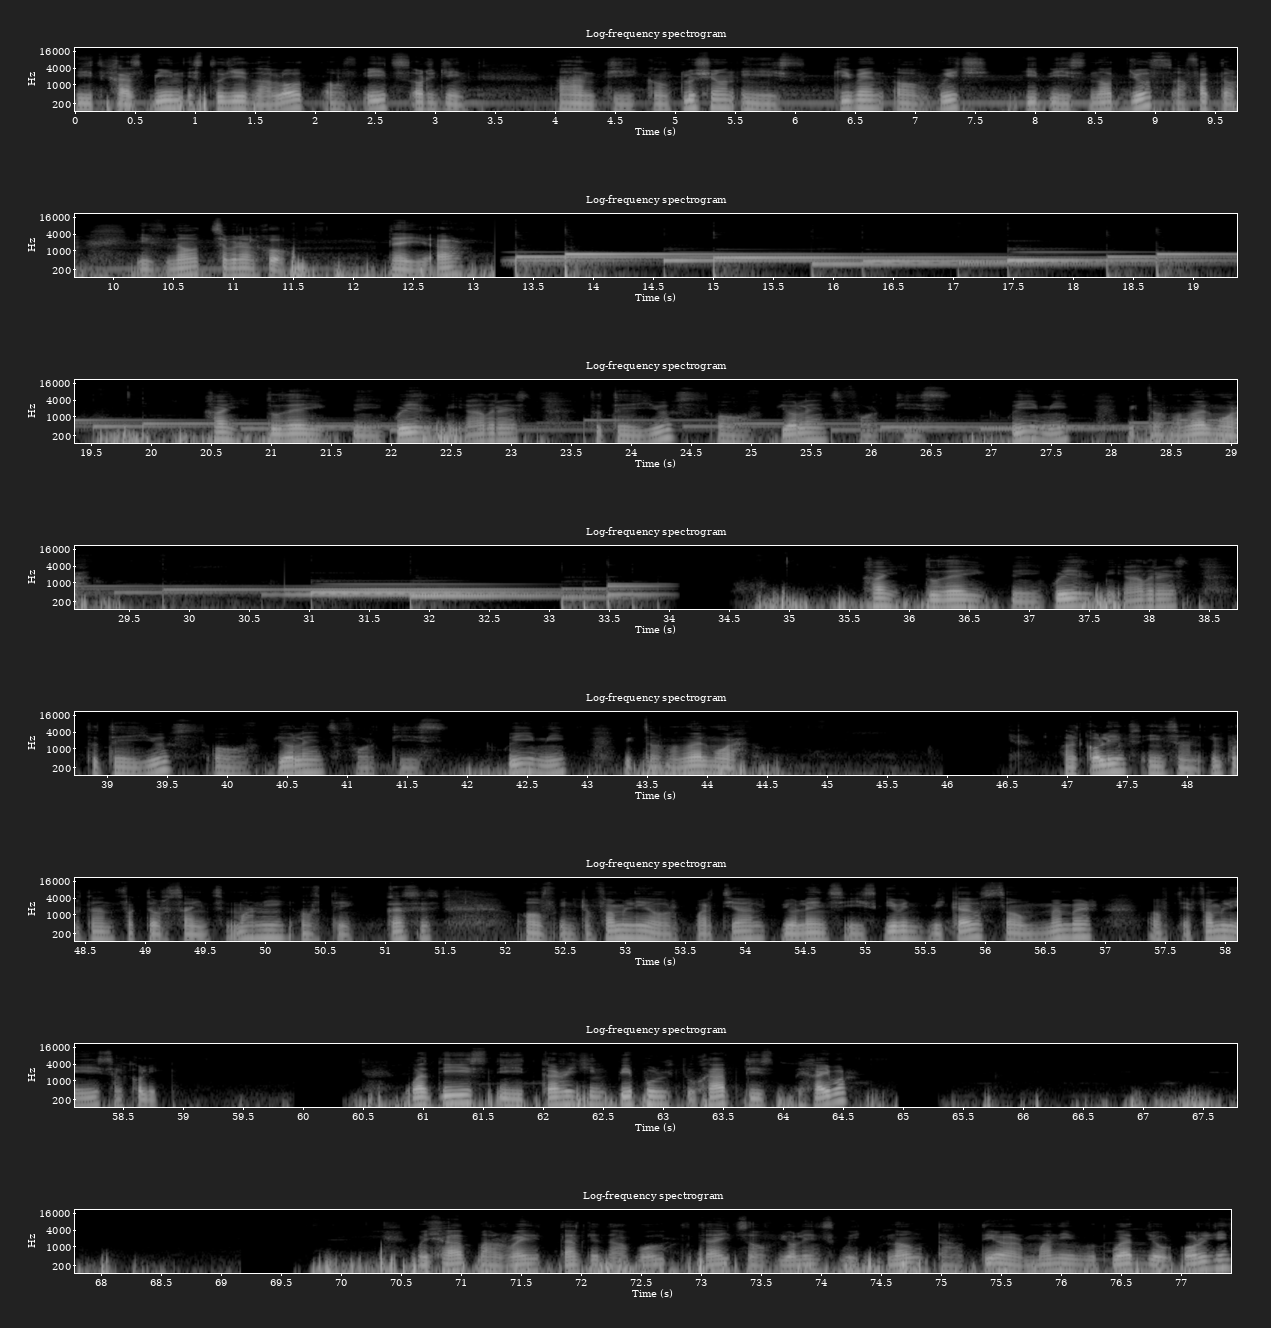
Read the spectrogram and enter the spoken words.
It has been studied a lot of its origin, and the conclusion is given of which it is not just a factor, if not several who. They are Hi, today we will be addressed to the use of violence for this. We meet Victor Manuel Mora. Hi, today we will be addressed to the use of violence for this. We meet Victor Manuel Mora. Alcoholism is an important factor since many of the cases of intrafamily or partial violence is given because some member of the family is alcoholic. What is it encouraging people to have this behavior? We have already talked about the types of violence we know that there are many but what your origin?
